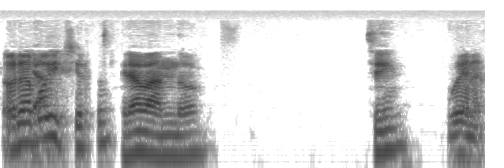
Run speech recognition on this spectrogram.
Ahora Ya. voy, ¿cierto? Grabando. Sí. Bueno.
